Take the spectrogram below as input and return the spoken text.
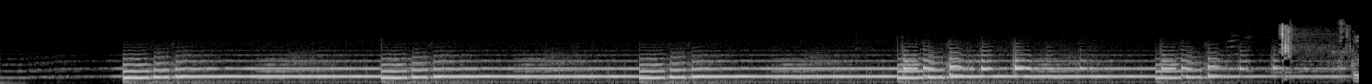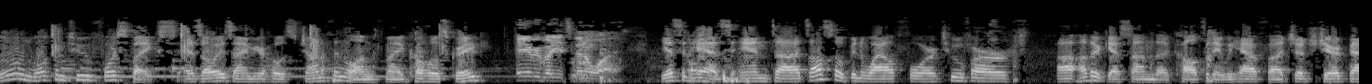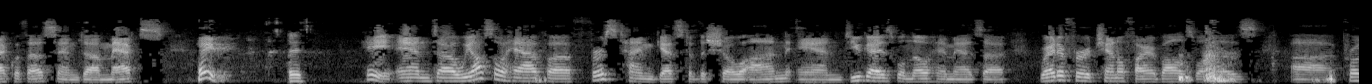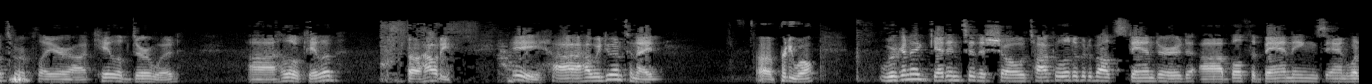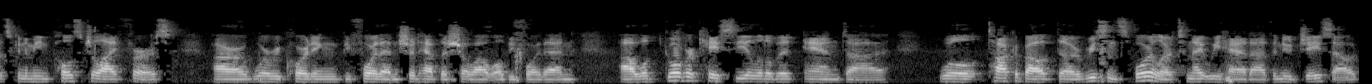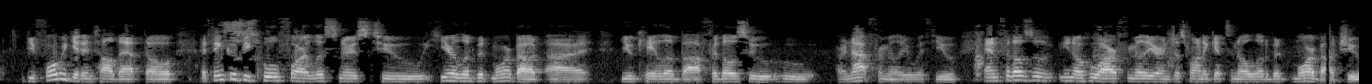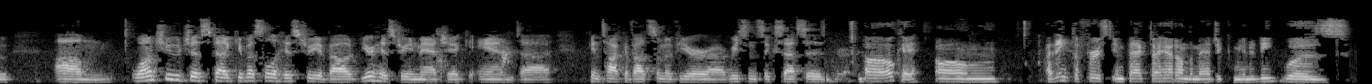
Hello and welcome to Forcespikes. As always, I'm your host Jonathan, along with my co-host Greg. Hey everybody, it's been a while. Yes, it has, and uh, it's also been a while for two of our uh, other guests on the call today. We have uh, Judge Jared back with us, and uh, Max. Hey. Hey. Hey, and uh, we also have a first-time guest of the show on, and you guys will know him as a writer for Channel Fireball as well as uh, Pro Tour player uh, Caleb Durward. Uh, hello, Caleb. Uh, howdy. Hey, uh, how are we doing tonight? Uh, pretty well. We're going to get into the show, talk a little bit about standard, uh, both the bannings and what it's going to mean post July 1st. Uh, we're recording before that and should have the show out well before then. Uh, we'll go over KC a little bit and uh, we'll talk about the recent spoiler. Tonight we had uh, the new Jace out. Before we get into all that, though, I think it would be cool for our listeners to hear a little bit more about uh, you, Caleb, uh, for those who, who are not familiar with you, and for those of you know who are familiar and just want to get to know a little bit more about you. Um, why don't you just uh, give us a little history about your history in Magic, and uh, we can talk about some of your uh, recent successes. Uh, okay. Um, I think the first impact I had on the Magic community was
